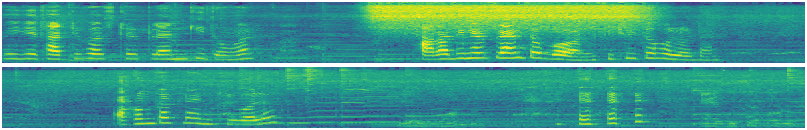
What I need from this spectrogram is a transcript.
এই যে থার্টি ফার্স্টের প্ল্যান কি তোমার? সারাদিনের প্ল্যান তো গন কিছুই তো হলো না। এখনকার প্ল্যান কি বলো?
